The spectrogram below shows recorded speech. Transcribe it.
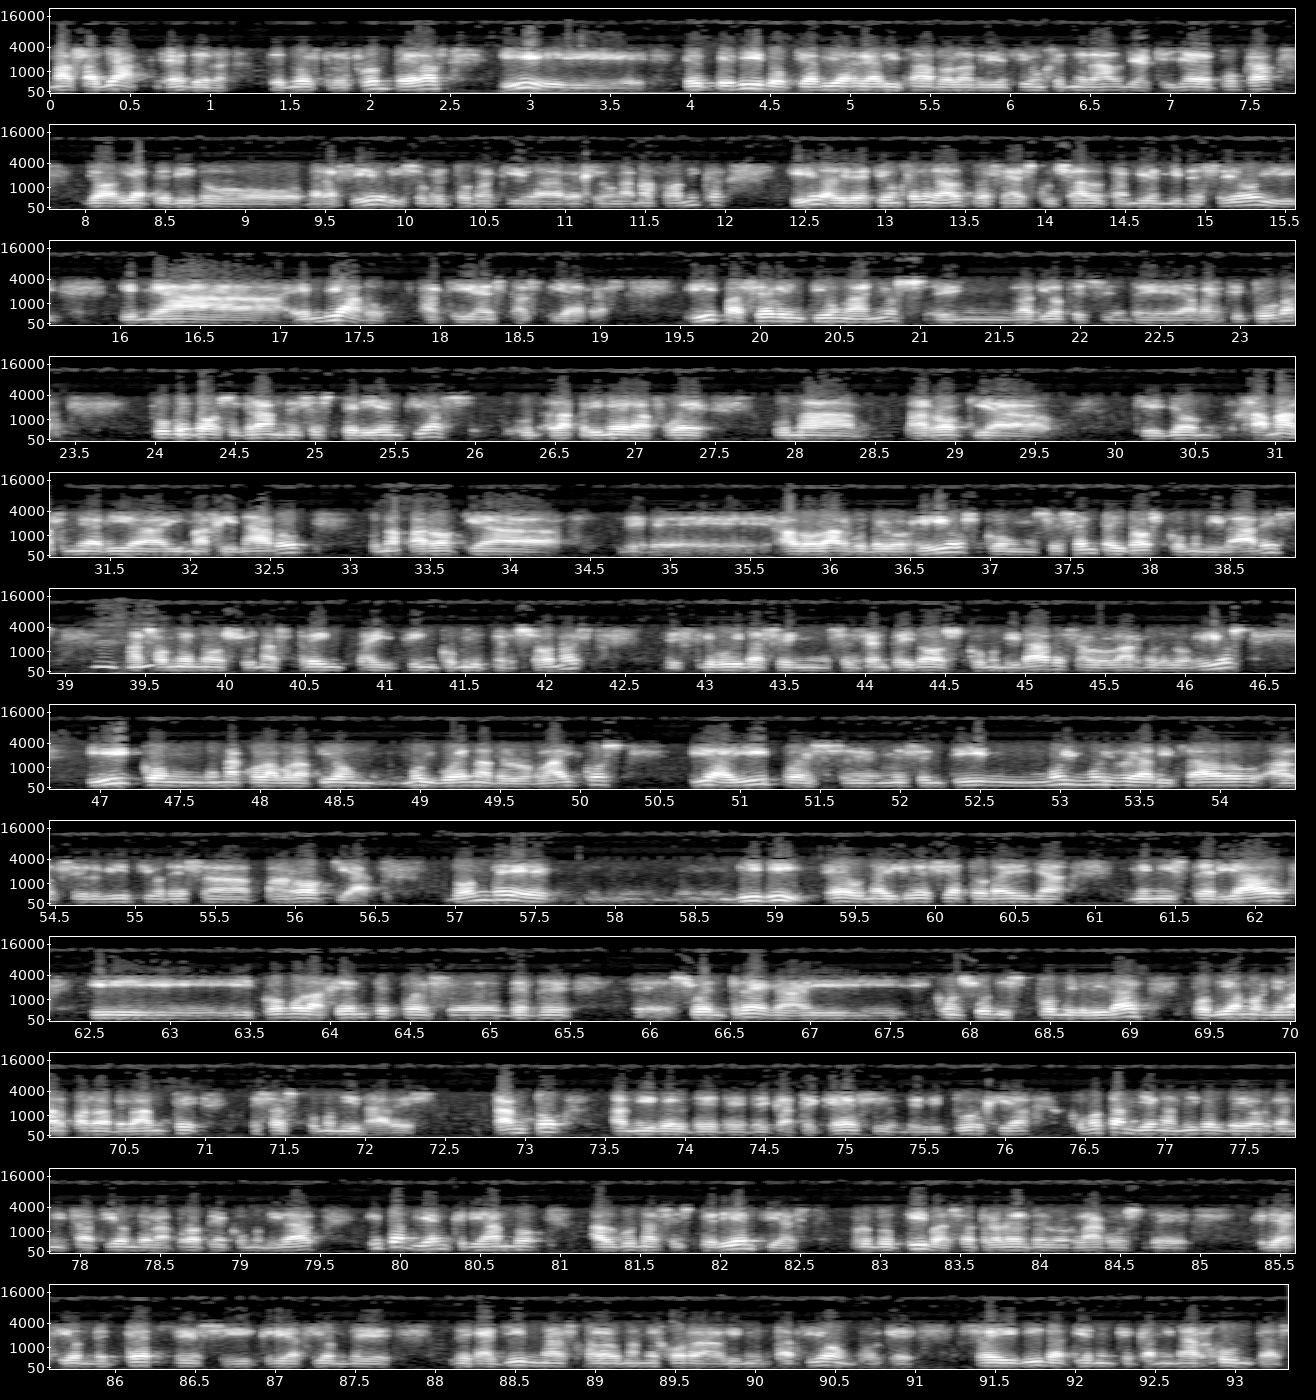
más allá eh, de, de, nuestras fronteras y el pedido que había realizado la Dirección General de aquella época, yo había pedido Brasil y sobre todo aquí la región amazónica y la Dirección General pues ha escuchado también mi deseo y, y me ha enviado aquí a estas tierras. Y pasé 21 años en la diócesis de Abaitituba. Tuve dos grandes experiencias. La primera fue una parroquia que yo jamás me había imaginado, una parroquia a lo largo de los ríos con 62 comunidades, más o menos unas 35 mil personas distribuidas en 62 comunidades a lo largo de los ríos y con una colaboración muy buena de los laicos y ahí pues eh, me sentí muy muy realizado al servicio de esa parroquia donde viví eh, una iglesia toda ella ministerial y, como la gente pues eh, desde eh, su entrega y, con su disponibilidad podíamos llevar para adelante esas comunidades tanto a nivel de, de, catequesis, de liturgia, como también a nivel de organización de la propia comunidad y también creando algunas experiencias productivas a través de los lagos de creación de peces y creación de, gallinas para una mejor alimentación, porque fe y vida tienen que caminar juntas.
